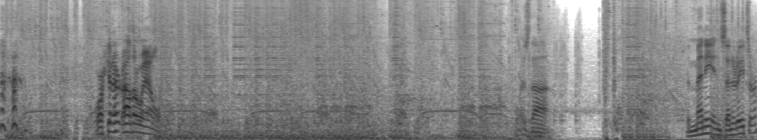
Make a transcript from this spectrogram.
working out rather well. What is that? The mini incinerator?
